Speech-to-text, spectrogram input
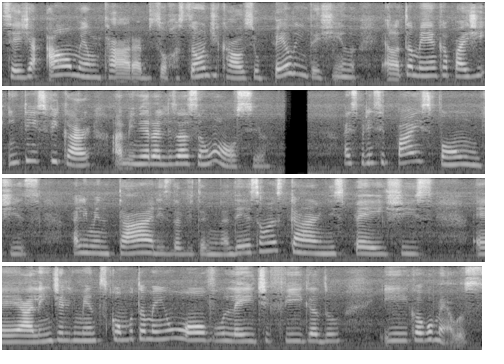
seja aumentar a absorção de cálcio pelo intestino, ela também é capaz de intensificar a mineralização óssea. As principais fontes alimentares da vitamina D são as carnes, peixes, é, além de alimentos como também o ovo, leite, fígado e cogumelos.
